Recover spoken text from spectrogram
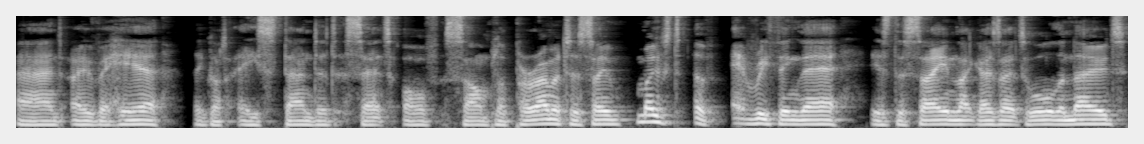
and over here they've got a standard set of sampler parameters. So most of everything there is the same. That goes out to all the nodes,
